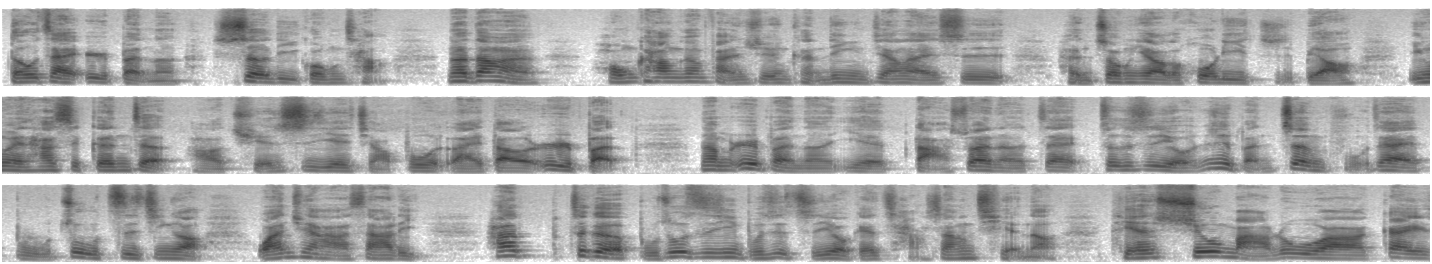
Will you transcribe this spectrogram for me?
都在日本呢设立工厂。那当然，宏康跟凡轩肯定将来是很重要的获利指标，因为它是跟着啊全世界脚步来到日本。那么日本呢，也打算呢，在这个是由日本政府在补助资金啊，完全阿萨里，它这个补助资金不是只有给厂商钱呢，填修马路啊、盖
